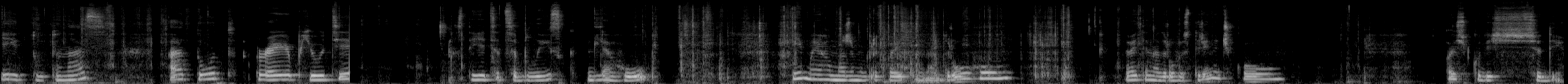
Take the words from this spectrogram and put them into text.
І тут у нас, а тут Rare Beauty. Здається, це блиск для губ. І ми його можемо приклеїти на другу. Давайте на другу сторіночку. Ось кудись сюди.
